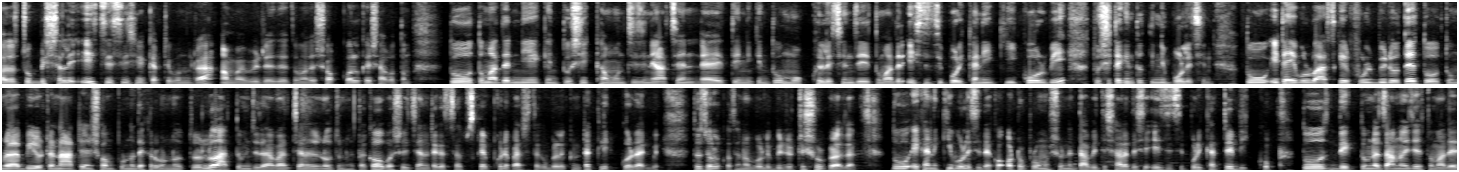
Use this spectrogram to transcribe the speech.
হাজার চব্বিশ সালে এইচএসসি শিক্ষার্থী বন্ধুরা, আমার ভিডিওতে তোমাদের সকলকে স্বাগতম। তো তোমাদের নিয়ে কিন্তু শিক্ষামন্ত্রী যিনি আছেন তিনি কিন্তু মুখ খুলেছেন যে তোমাদের এইচএসসি পরীক্ষা নিয়ে কী করবে, তো সেটা কিন্তু তিনি বলেছেন। তো এটাই বলব আজকের ফুল ভিডিওতে। তো তোমরা ভিডিওটা না টেন সম্পূর্ণ দেখার অনুরোধ রইল। আর তুমি যদি আমার চ্যানেল নতুন হয়ে থাকো, অবশ্যই চ্যানেলটাকে সাবস্ক্রাইব করে পাশে থাকো বেলাইকনটা ক্লিক করে রাখবে। তো চলো কথা না বলে ভিডিওটি শুরু করা যাক। তো এখানে কি বলেছি? দেখো অটো প্রমোশনের দাবিতে সারা দেশে এইচএসসি পরীক্ষার্থীর বিক্ষোভ। তো দেখ, তোমরা জানোই যে তোমাদের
